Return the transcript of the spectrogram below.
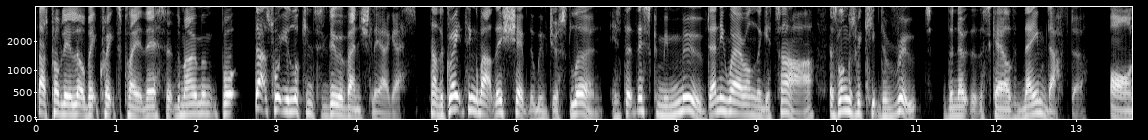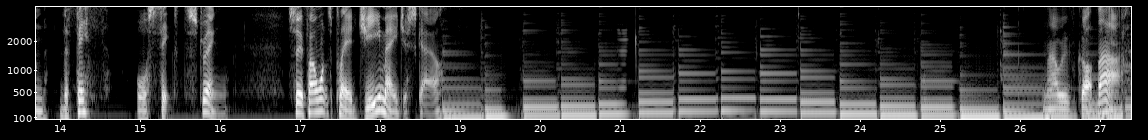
That's probably a little bit quick to play at this at the moment, but that's what you're looking to do eventually, I guess. Now, the great thing about this shape that we've just learned is that this can be moved anywhere on the guitar as long as we keep the root, the note that the scale's named after, on the fifth or sixth string. So if I want to play a G major scale, now we've got that.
